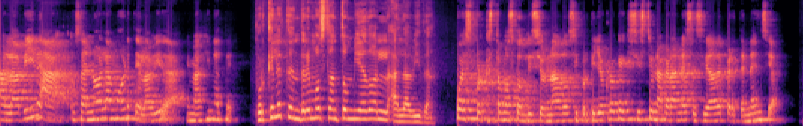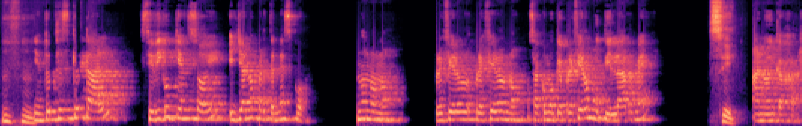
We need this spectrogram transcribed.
A la vida, o sea, no a la muerte, a la vida, imagínate. ¿Por qué le tendremos tanto miedo a la vida? Pues porque estamos condicionados y porque yo creo que existe una gran necesidad de pertenencia. Y entonces, ¿qué tal si digo quién soy y ya no pertenezco? No, no, no. Prefiero, prefiero no. O sea, como que prefiero mutilarme sí. a no encajar.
